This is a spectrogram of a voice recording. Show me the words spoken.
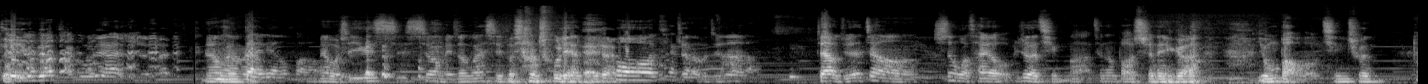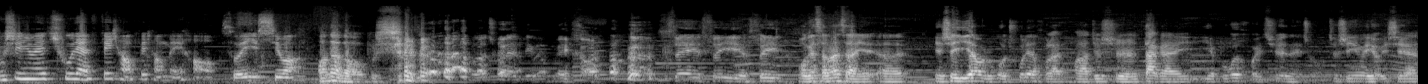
对一个没有谈过恋爱的人，没有没有没有没有，我是一个希希望每段关系都像初恋的人。哦，天哪真的，我觉得，对啊，我觉得这样生活才有热情嘛，才能保持那个 永葆青春。不是因为初恋非常非常美好，所以希望哦，那倒不是，我的初恋并不美好，所以所以所以，我跟 Samantha 也呃也是一样，如果初恋回来的话，就是大概也不会回去的那种，就是因为有一些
